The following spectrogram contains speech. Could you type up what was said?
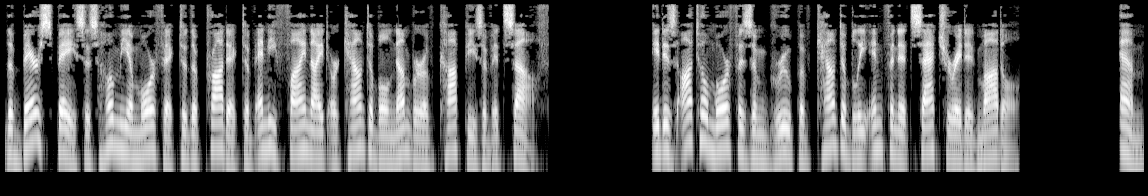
The Baire space is homeomorphic to the product of any finite or countable number of copies of itself. It is automorphism group of countably infinite saturated model M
